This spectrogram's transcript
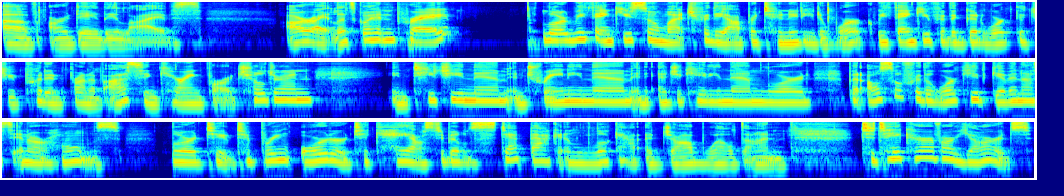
of our daily lives. All right, let's go ahead and pray. Lord, we thank you so much for the opportunity to work. We thank you for the good work that you put in front of us in caring for our children, in teaching them, and training them, and educating them, Lord, but also for the work you've given us in our homes. Lord, to, to bring order to chaos, to be able to step back and look at a job well done, to take care of our yards,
